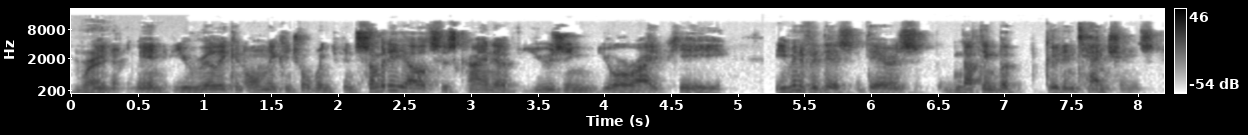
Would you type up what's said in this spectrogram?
Right. You know what I mean? You really can only control when, when somebody else is kind of using your IP, even if it is, there's nothing but good intentions.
